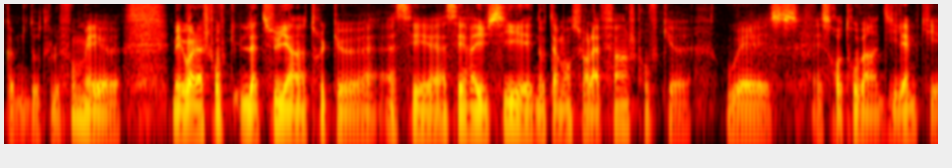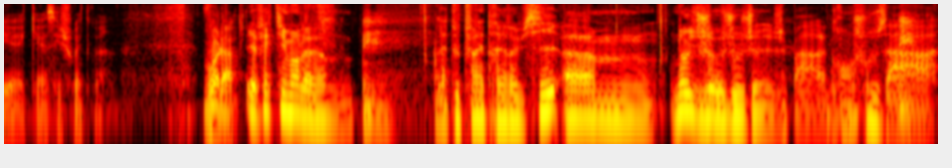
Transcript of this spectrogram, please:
comme d'autres le font. Mais, euh, mais voilà, je trouve que là-dessus, il y a un truc euh, assez, assez réussi, et notamment sur la fin, je trouve que où elle, se retrouve à un dilemme qui est, qui est assez chouette. Voilà. Effectivement, la toute fin est très réussie. Non, je je j'ai pas grand chose à,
